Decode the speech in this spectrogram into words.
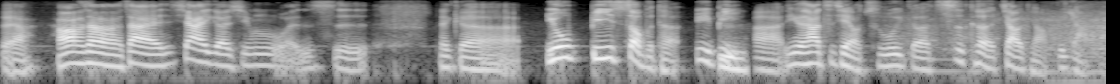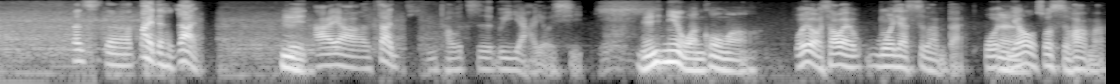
对啊。好，那在下一个新闻是那个 Ubisoft 育碧啊，因为它之前有出一个刺客教条 VR，但是呢卖的很烂。所以他要暂停投资 VR 游戏。哎、嗯，你有玩过吗？我有稍微摸一下试玩版。我、嗯，你要我说实话吗？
